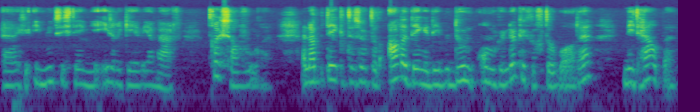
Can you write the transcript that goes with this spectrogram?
uh, immuunsysteem je iedere keer weer naar terug zal voeren. En dat betekent dus ook dat alle dingen die we doen om gelukkiger te worden, niet helpen.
